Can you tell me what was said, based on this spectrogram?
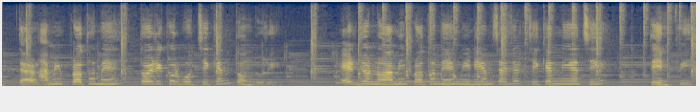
ইফতার। আমি প্রথমে তৈরি করব চিকেন তন্দুরি। এর জন্য আমি প্রথমে মিডিয়াম সাইজের চিকেন নিয়েছি তিন পিস।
